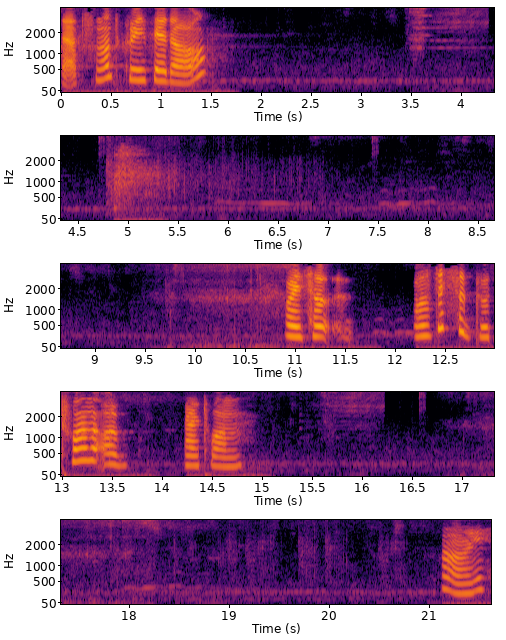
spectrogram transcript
That's not creepy at all. Wait, so was this a good one or bad one? Hi.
